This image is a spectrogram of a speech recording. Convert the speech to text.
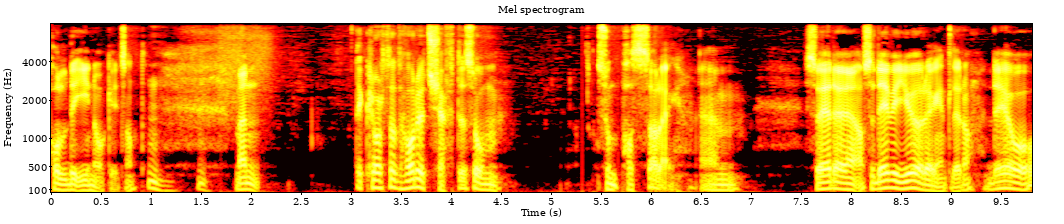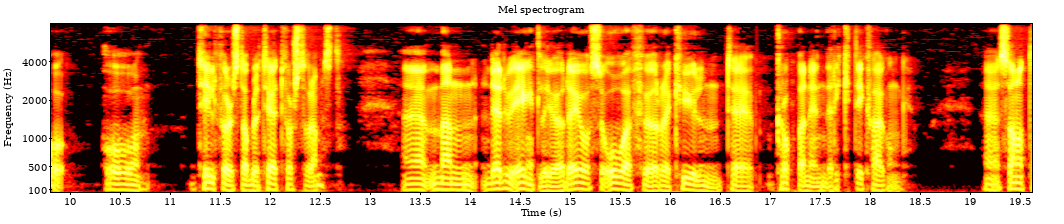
holde i noe, ikke sant. Mm. Mm. Men det er klart at har du et skjefte som, som passer deg, um, så er det altså det vi gjør egentlig, da, det er å, å tilføre stabilitet først og fremst. Uh, men det du egentlig gjør, det er å overføre kylen til kroppen din riktig hver gang. Sånn at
